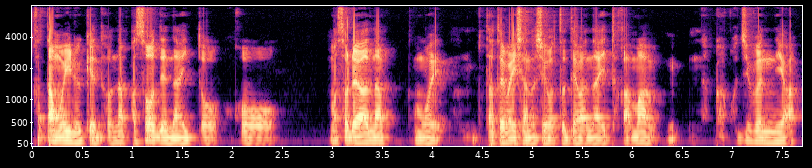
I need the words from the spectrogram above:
方もいるけど、なんかそうでないと、こう、まあそれはなもう、例えば医者の仕事ではないとか、まあ、か自分には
